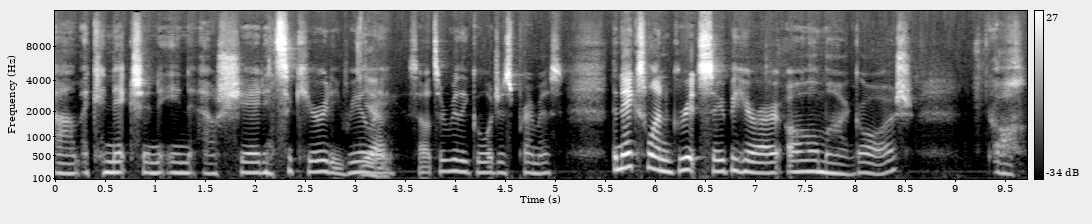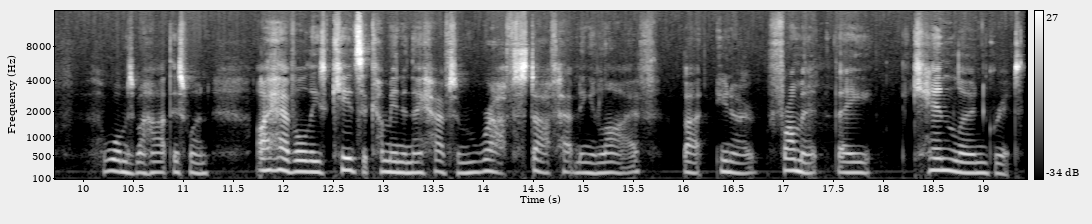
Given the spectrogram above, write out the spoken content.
Um, a connection in our shared insecurity, really. Yeah. So it's a really gorgeous premise. The next one, Grit Superhero. Oh my gosh, oh, warms my heart. This one, I have all these kids that come in and they have some rough stuff happening in life, but you know, from it they can learn grit,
